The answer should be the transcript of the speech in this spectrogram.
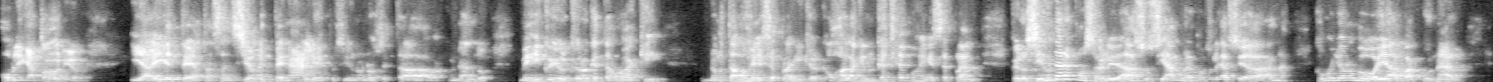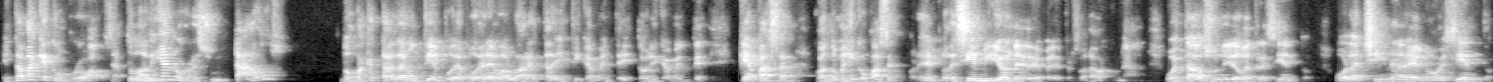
obligatorio. Y hay este, hasta sanciones penales, pues si uno no se está vacunando. México, yo creo que estamos aquí, no estamos en ese plan y creo que ojalá que nunca estemos en ese plan. Pero si es una responsabilidad social, una responsabilidad ciudadana, ¿cómo yo no me voy a vacunar? Está más que comprobado. O sea, todavía los resultados nos va a tardar un tiempo de poder evaluar estadísticamente, históricamente, qué pasa cuando México pase, por ejemplo, de 100 millones de, personas vacunadas, o Estados Unidos de 300, o la China de 900.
